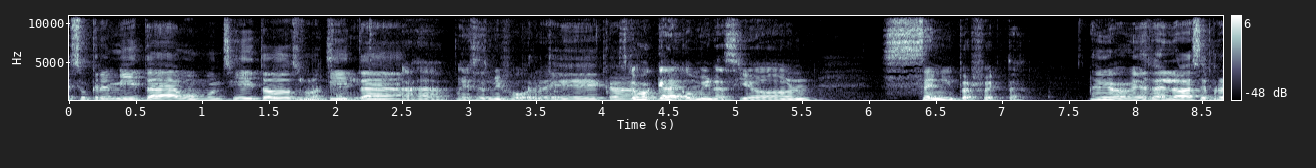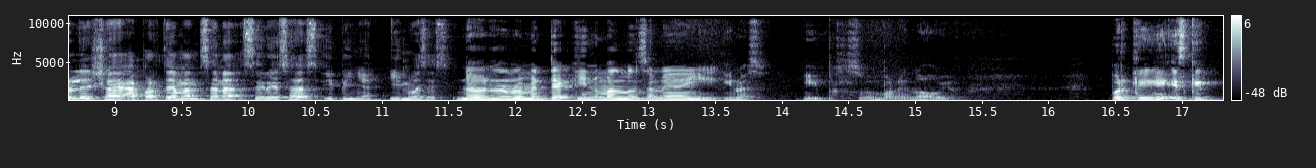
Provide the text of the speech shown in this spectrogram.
cre- su cremita, bomboncitos, y frutita. manzanita. Ajá, ese es mi favorito. Rica. Es como que la combinación semi perfecta. Mi familia también lo hace, pero le echa, aparte de manzana, cerezas y piña y nueces. No, normalmente aquí nomás manzana y, y nuez. Y pues bombones, no, obvio. Porque es que,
